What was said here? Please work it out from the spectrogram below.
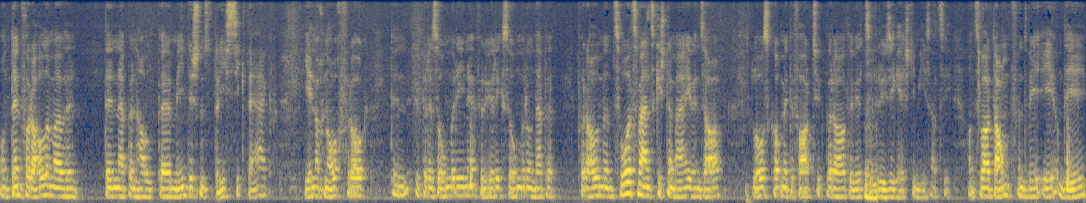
Und dann vor allem auch dann eben halt äh, mindestens 30 Tage, je nach Nachfrage, dann über den Sommer rein, Frühlingssommer und eben vor allem am 22. Mai, wenn es losgeht mit der Fahrzeugparade, wird sie für unsere Gäste im Einsatz sein. Und zwar dampfend wie eh und je.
